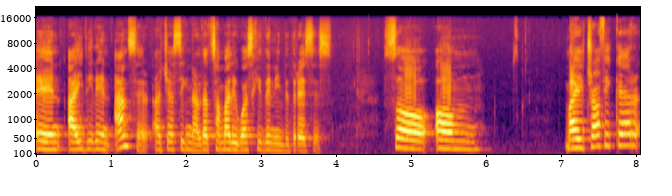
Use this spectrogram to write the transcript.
And I didn't answer. I just signaled that somebody was hidden in the dresses. So um, my trafficker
